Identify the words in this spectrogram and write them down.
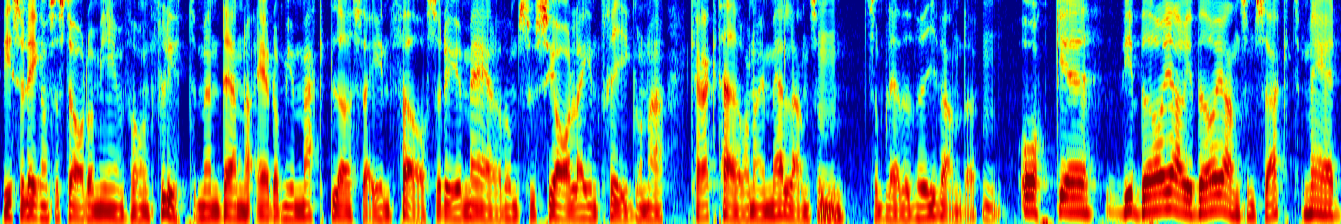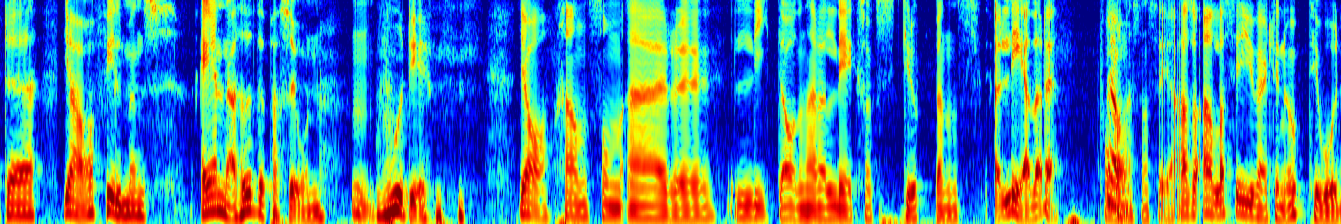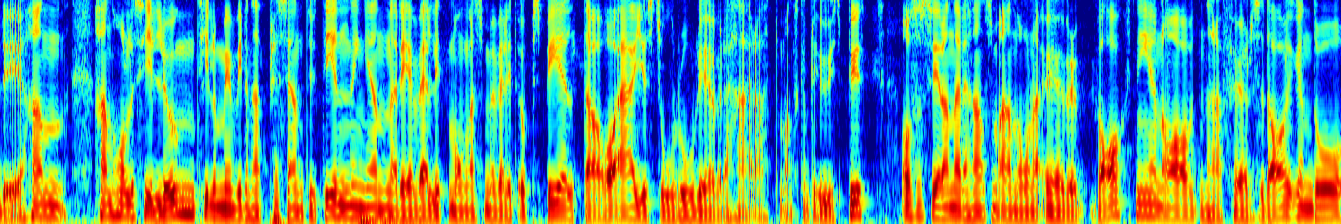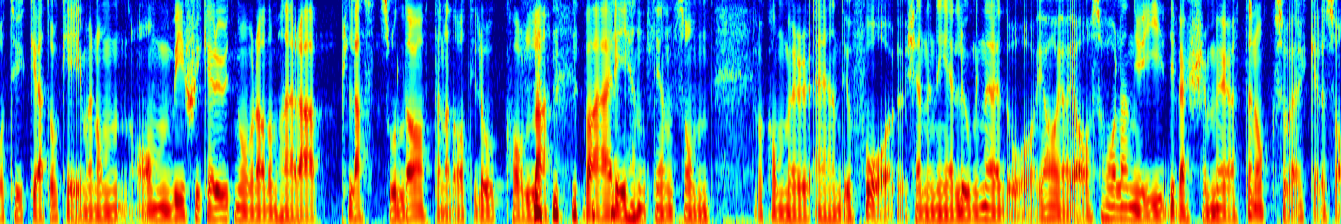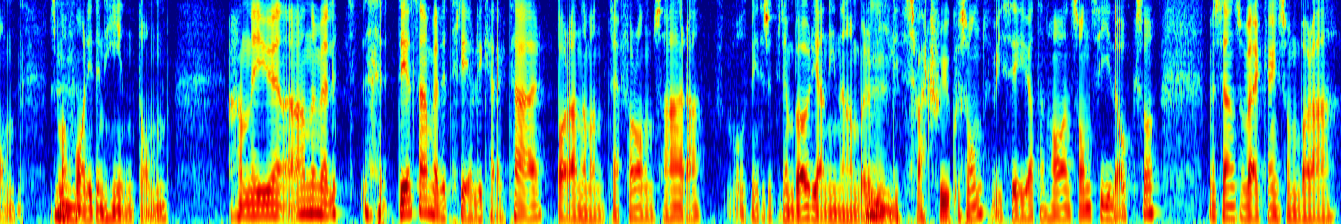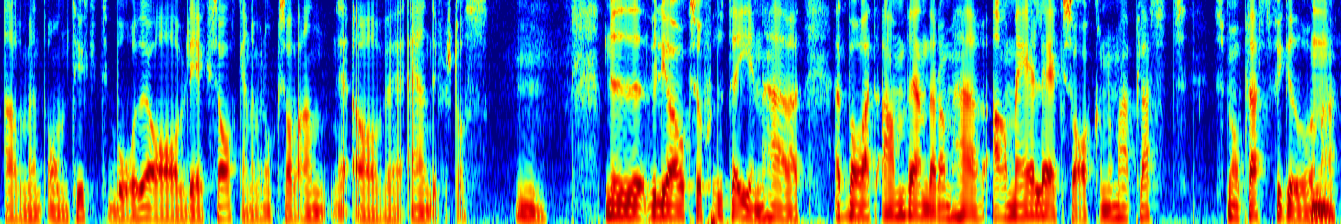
Visserligen så står de inför en flytt men den är de ju maktlösa inför så det är ju mer de sociala intrigerna karaktärerna emellan som, Mm. som blir det drivande. mm. Och eh, vi börjar i början som sagt med eh, ja, filmens ena huvudperson, Mm. Woody. Ja, han som är eh, lite av den här leksaksgruppens ledare får Ja. man nästan säga. Alltså alla ser ju verkligen upp till Woody. Han, han håller sig lugn till och med vid den här presentutdelningen när det är väldigt många som är väldigt uppspelta och är just oroliga över det här att man ska bli utbytt. Och så sedan är det han som anordnar övervakningen av den här födelsedagen då och tycker att okej, men om, om vi skickar ut några av de här plastsoldaterna då till att kolla vad är det egentligen som vad kommer Andy att få? Känner ni er lugnare då? Ja, ja, ja. Och så håller han ju i diverse möten också verkar det som. Som mm. man får en liten hint om. Han är ju en, han är väldigt, dels är han en väldigt trevlig karaktär bara när man träffar honom så här. Åtminstone till en början innan han börjar bli mm. lite svartsjuk och sånt. För vi ser ju att han har en sån sida också. Men sen så verkar han som bara allmänt omtyckt både av leksakerna men också av, av Andy förstås. Mm. Nu vill jag också skjuta in här att, att bara att använda de här arméleksakerna, de här plast, små plastfigurerna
